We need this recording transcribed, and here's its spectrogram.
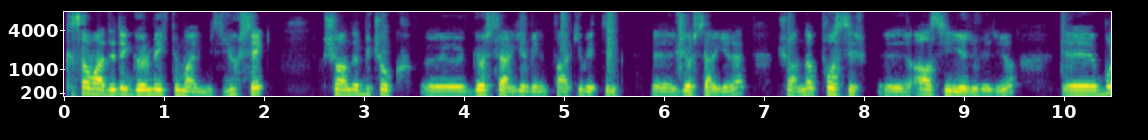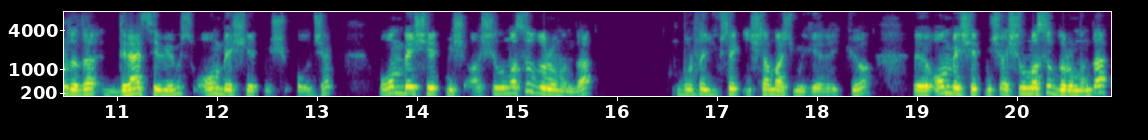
kısa vadede görme ihtimalimiz yüksek. Şu anda birçok e, gösterge benim takip ettiğim e, göstergeler şu anda pozitif e, al sinyali veriyor. E, burada da direnç seviyemiz 15-70 olacak. 15-70 aşılması durumunda burada yüksek işlem hacmi gerekiyor. E, 15-70 aşılması durumunda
